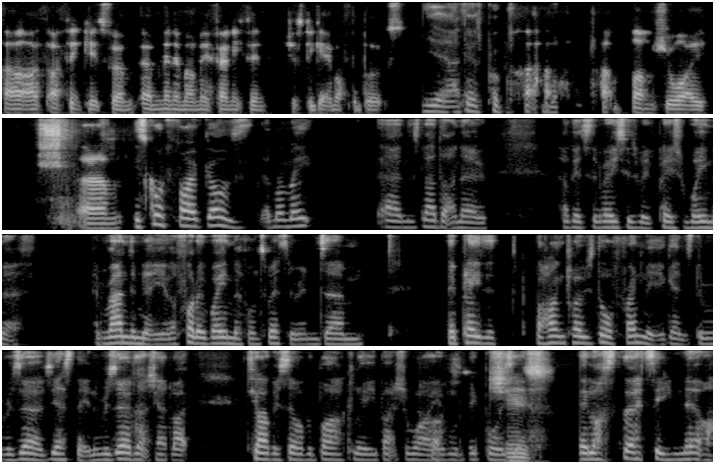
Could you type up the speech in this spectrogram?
Uh, I, I think it's for a minimum, if anything, just to get him off the books. Yeah, I think it's probably. that bum Shuayi. Um, He scored five goals. And My mate, um, this lad that I know, I go to the races with, plays for Weymouth. And randomly, I follow Weymouth on Twitter, and um, they played a behind closed door friendly against the reserves yesterday. And the reserves actually had like Thiago Silva, Barkley, Batshuayi, all the big boys. in. Jeez. They lost 13 0.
